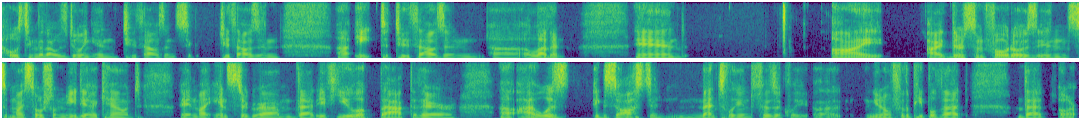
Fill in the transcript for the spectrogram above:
hosting that I was doing in 2006 2008 to 2011 and I I there's some photos in my social media account and my Instagram that if you look back there, uh, I was exhausted mentally and physically. Uh, you know, for the people that that are,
